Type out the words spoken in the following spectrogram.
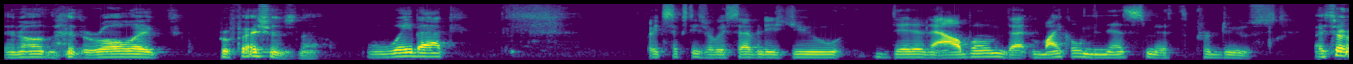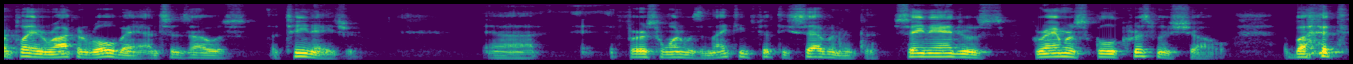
and all they're all like professions now. Way back, late '60s, early '70s, you did an album that Michael Nesmith produced. I started playing rock and roll band since I was a teenager. Uh, the first one was in 1957 at the St. Andrews Grammar School Christmas show. But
